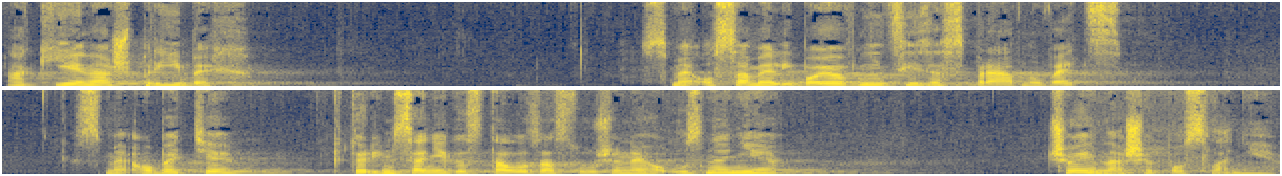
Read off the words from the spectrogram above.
Aký je náš príbeh? Sme osameli bojovníci za správnu vec? Sme obete, ktorým sa nedostalo zaslúženého uznania? Čo je naše poslanie?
